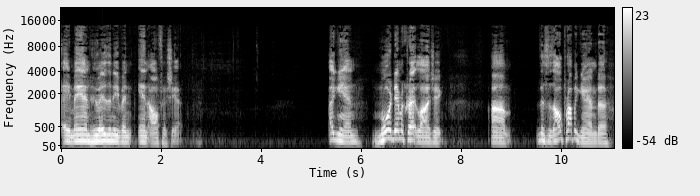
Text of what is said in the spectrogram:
a man who isn't even in office yet. Again, more Democrat logic. Um, this is all propaganda.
